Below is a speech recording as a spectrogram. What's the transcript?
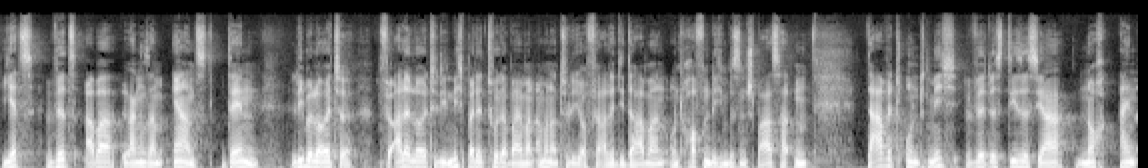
Jetzt wird's aber langsam ernst, denn liebe Leute, für alle Leute, die nicht bei der Tour dabei waren, aber natürlich auch für alle, die da waren und hoffentlich ein bisschen Spaß hatten, David und mich wird es dieses Jahr noch ein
